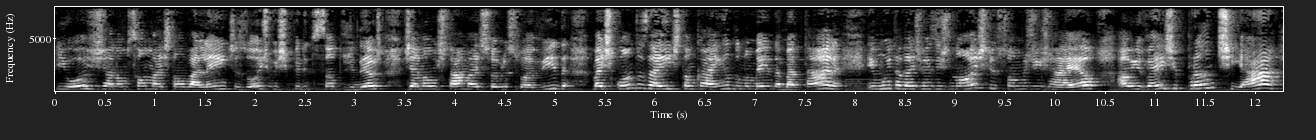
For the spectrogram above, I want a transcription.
e hoje já não são mais tão valentes, hoje o Espírito Santo de Deus já não está mais sobre sua vida, mas quantos aí estão caindo no meio da batalha? E muitas das vezes nós que somos de Israel, ao invés de prantear,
